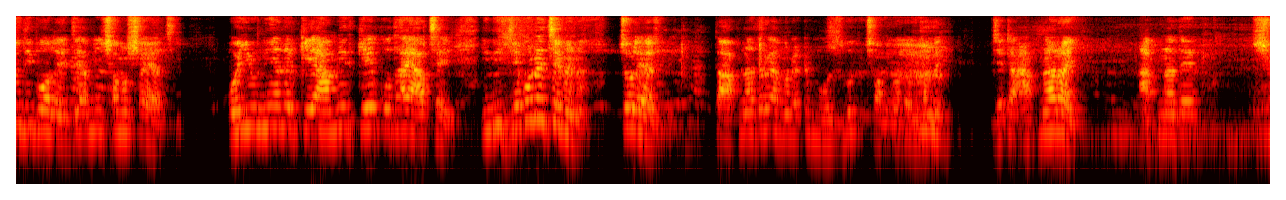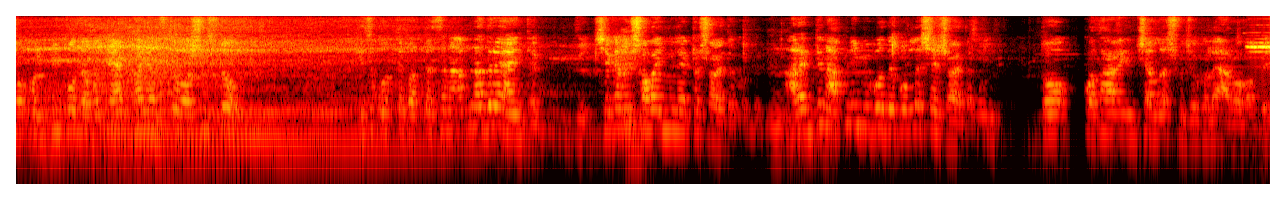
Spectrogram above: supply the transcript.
যদি বলে যে আমি সমস্যায় আছি, ওই ইউনিয়নের কে আমির, কে কোথায় আছে, ইনি জীবনে চেনে না, চলে আসবে। তো আপনাদেরও এমন একটা মজবুত সংগঠন হবে, যেটা আপনারাই, আপনাদের সকল বিপদ এবং এক ভাই আজকে অসুস্থ কিছু করতে পারতেছে না আপনাদের আইন থাকবে। সেখানে সবাই মিলে একটা সহায়তা করবে। আরেকদিন আপনি বিপদে পড়লে সে সহায়তা করবে। তো কথা ইনশাল্লাহ সুযোগ হলে আরও হবে।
